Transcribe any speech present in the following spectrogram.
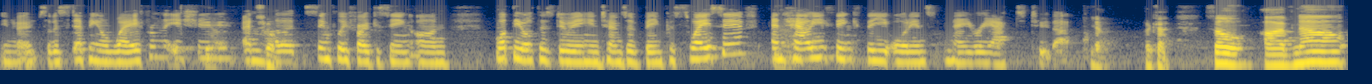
you know, sort of stepping away from the issue Yeah, and sure. rather simply focusing on what the author's doing in terms of being persuasive and how you think the audience may react to that. Yeah. Okay. So I've now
